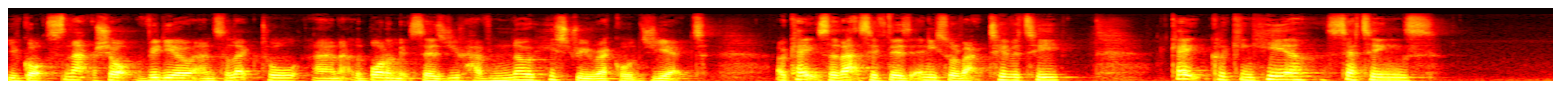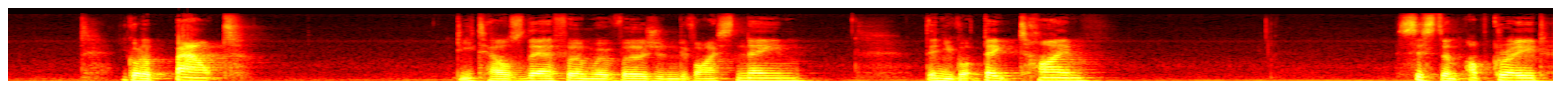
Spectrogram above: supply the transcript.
you've got snapshot, video, and select all, and at the bottom it says you have no history records yet. Okay, so that's if there's any sort of activity. Okay, clicking here, settings, you've got about, details there, firmware version, device name. Then you've got date, time, system upgrade.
